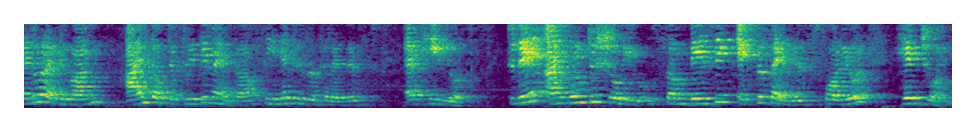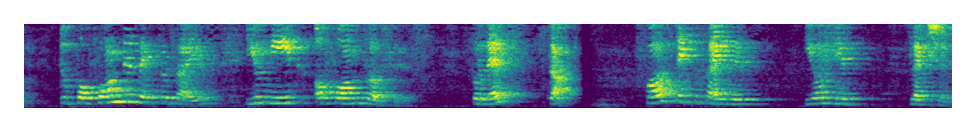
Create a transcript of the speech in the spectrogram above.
Hello everyone, I am Dr. Kriti Mehta, Senior Physiotherapist at Healyos. Today I am going to show you some basic exercises for your hip joint. To perform this exercise, you need a firm surface. So let's start. First exercise is your hip flexion.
